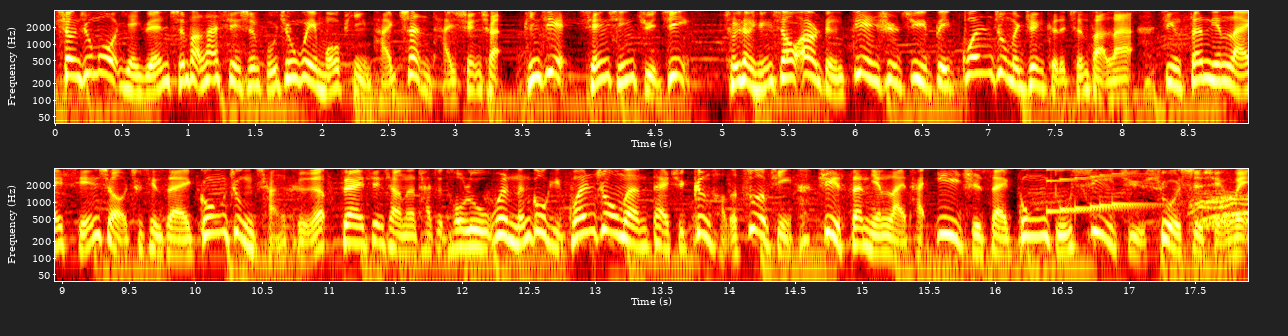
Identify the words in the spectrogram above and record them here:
上周末，演员陈法拉现身福州为某品牌站台宣传，凭借《前行举镜》。冲上云霄二等电视剧被观众们认可的陈法拉，近三年来鲜少出现在公众场合。在现场呢，他就透露，为了能够给观众们带去更好的作品，这三年来他一直在攻读戏剧硕士学位。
